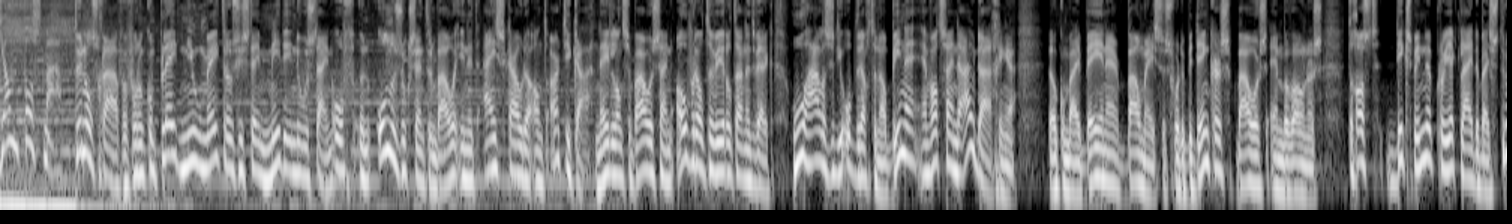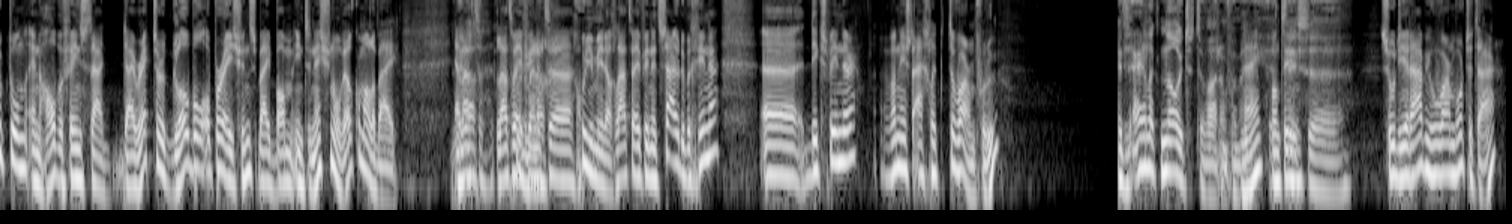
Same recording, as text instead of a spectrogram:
Jan Postma. Tunnels graven voor een compleet nieuw metrosysteem midden in de woestijn. Of een onderzoekscentrum bouwen in het ijskoude Antarctica. Nederlandse bouwers zijn overal ter wereld aan het werk. Hoe halen ze die opdrachten nou binnen en wat zijn de uitdagingen? Welkom bij BNR Bouwmeesters voor de bedenkers, bouwers en bewoners. Te gast Dick Spinder, projectleider bij Structon en Halbe Veenstra, director Global Operations bij BAM International. Welkom allebei. En laten, laten we even in het uh, goedemiddag. Laten we even in het zuiden beginnen. Uh, Dick Spinder, wanneer is het eigenlijk te warm voor u? Het is eigenlijk nooit te warm voor mij. Nee, want het in is, uh, Saudi-Arabië, hoe warm wordt het daar?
